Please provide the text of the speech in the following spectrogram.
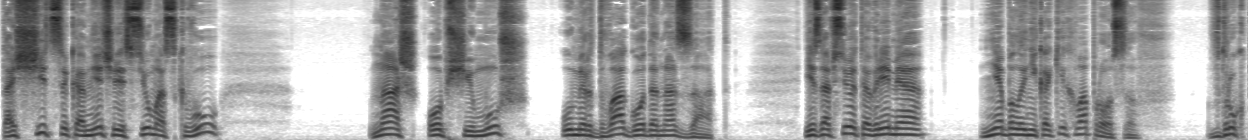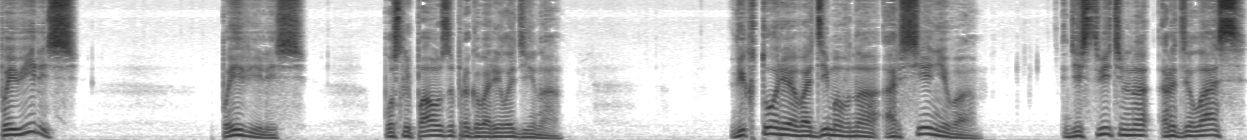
тащиться ко мне через всю Москву. Наш общий муж умер два года назад, и за все это время не было никаких вопросов. Вдруг появились? Появились. После паузы проговорила Дина. Виктория Вадимовна Арсеньева действительно родилась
